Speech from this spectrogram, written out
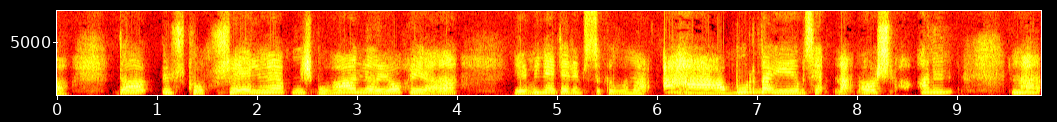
Allah? Daha üst komşu eline yapmış bu hala yok ya. Yemin ederim sıkıldım ha. Aha buradayım sen lan hoş anın lan.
